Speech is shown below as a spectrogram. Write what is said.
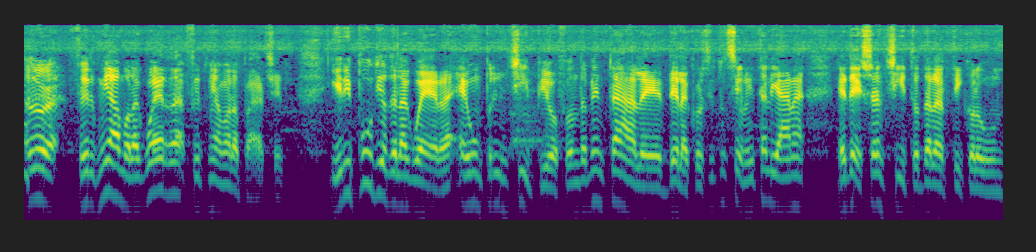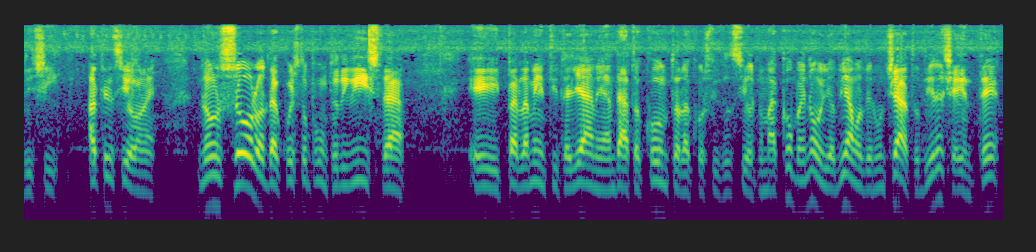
Allora, fermiamo la guerra, fermiamo la pace. Il ripudio della guerra è un principio fondamentale della Costituzione italiana ed è sancito dall'articolo 11. Attenzione, non solo da questo punto di vista e il Parlamento italiano è andato contro la Costituzione, ma come noi abbiamo denunciato di recente,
